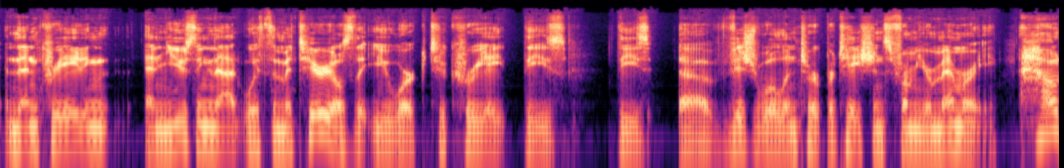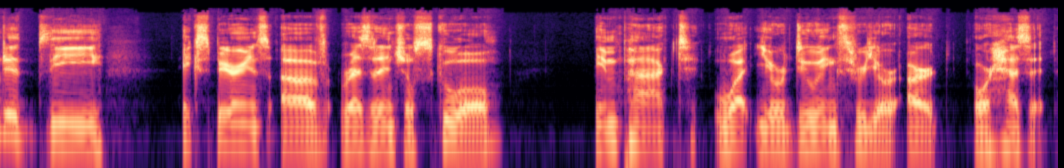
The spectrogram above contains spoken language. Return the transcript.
and then creating and using that with the materials that you work to create these these uh, visual interpretations from your memory. How did the experience of residential school impact what you're doing through your art, or has it?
